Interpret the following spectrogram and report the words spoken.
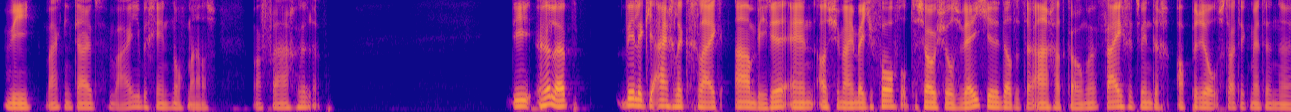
wie, maakt niet uit waar je begint, nogmaals, maar vraag hulp. Die hulp wil ik je eigenlijk gelijk aanbieden. En als je mij een beetje volgt op de socials, weet je dat het eraan gaat komen. 25 april start ik met een uh,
